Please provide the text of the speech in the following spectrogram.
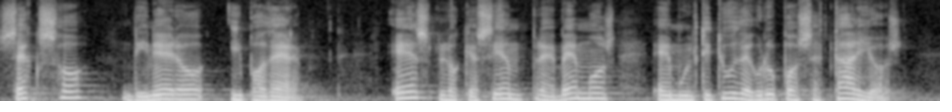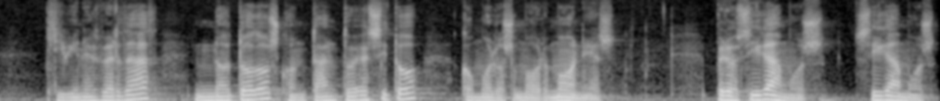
sexo, dinero y poder. Es lo que siempre vemos en multitud de grupos sectarios. Si bien es verdad, no todos con tanto éxito como los mormones. Pero sigamos, sigamos,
